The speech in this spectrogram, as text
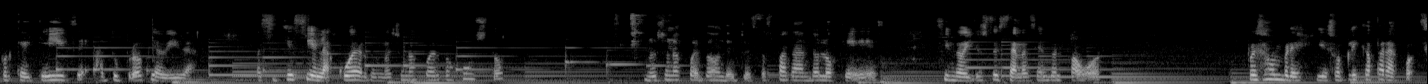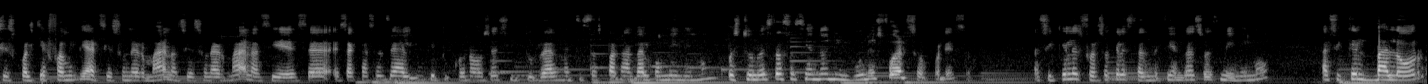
porque hay que irse a tu propia vida. Así que si el acuerdo no es un acuerdo justo, no es un acuerdo donde tú estás pagando lo que es, sino ellos te están haciendo el favor, pues hombre, y eso aplica para si es cualquier familiar, si es un hermano, si es una hermana, si esa, esa casa es de alguien que tú conoces y tú realmente estás pagando algo mínimo, pues tú no estás haciendo ningún esfuerzo por eso. Así que el esfuerzo que le estás metiendo a eso es mínimo. Así que el valor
